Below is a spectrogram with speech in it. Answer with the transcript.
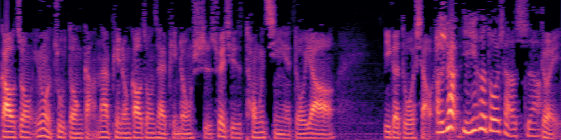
高中，因为我住东港，那屏东高中在屏东市，所以其实通勤也都要一个多小时。哦，要一个多小时啊？。对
